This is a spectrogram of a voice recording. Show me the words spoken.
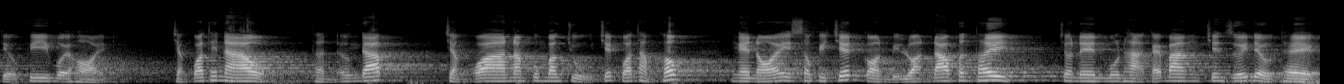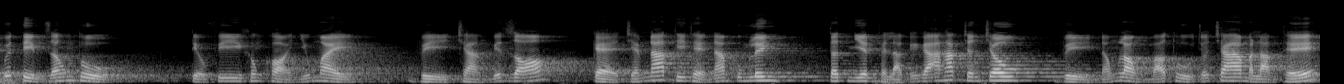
Tiểu Phi vội hỏi. Chẳng qua thế nào? Thần ưng đáp. Chẳng qua Nam Cung bang chủ chết quá thảm khốc. Nghe nói sau khi chết còn bị loạn đao phân thây, Cho nên môn hạ cái bang trên dưới đều thề quyết tìm ra hung thủ. Tiểu Phi không khỏi nhíu mày, Vì chàng biết rõ Kẻ chém nát thi thể Nam Cung Linh, Tất nhiên phải là cái gã hắc chân châu Vì nóng lòng báo thù cho cha mà làm thế.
